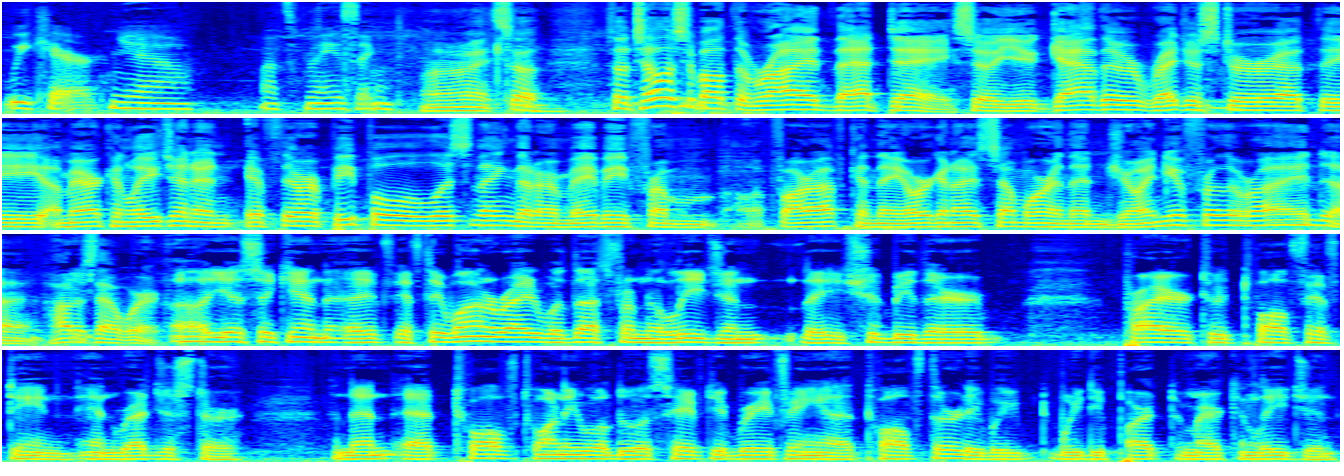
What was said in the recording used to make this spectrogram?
we care. Yeah. That's amazing. All right. So, so tell us about the ride that day. So you gather, register at the American Legion, and if there are people listening that are maybe from far off, can they organize somewhere and then join you for the ride? Uh, how does that work? Uh, yes, they can. If, if they want to ride with us from the Legion, they should be there prior to twelve fifteen and register. And then at twelve twenty, we'll do a safety briefing. At twelve thirty, we we depart to American Legion.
